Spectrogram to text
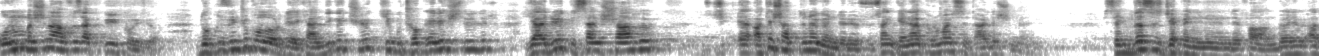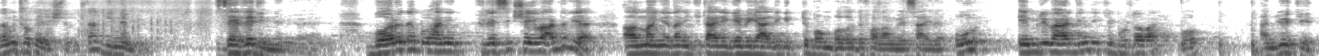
Onun başına Hafız Akgü'yü koyuyor. 9. kolorduya kendi geçiyor ki bu çok eleştirilir. Ya diyor ki sen Şah'ı e, ateş hattına gönderiyorsun. Sen genel kurmaysın kardeşim yani. Senin nasıl cephenin önünde falan böyle adamı çok eleştirmişler dinlemiyor. Zerre dinlemiyor yani. Bu arada bu hani klasik şey vardır ya Almanya'dan iki tane gemi geldi gitti bombaladı falan vesaire. O emri verdiğinde ki burada var bu. Hani diyor ki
